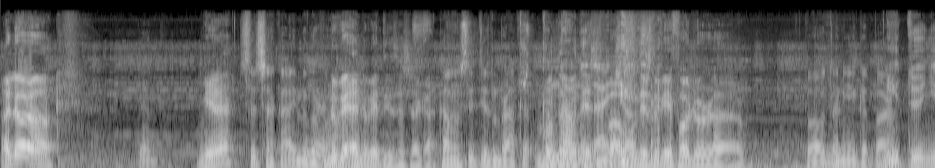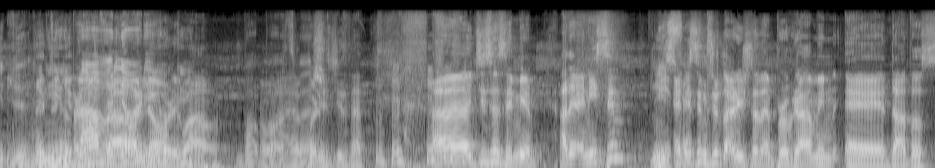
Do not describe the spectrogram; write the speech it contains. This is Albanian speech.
Alora. Ten. Mirë? Se çka ka i më kupton. Nuk e nuk e di se çka ka. Ka mundësi të jetë mbrapsht. Mund të mund të jetë, po, mund të jetë duke i folur Po tani e ke parë. 1 2 1 2. Tani e bravo Lori. Lori, wow. Po, po, e bëri gjithë vetë. Ëh, gjithsesi mirë. Atë e nisim? Nisim. E nisim zyrtarisht edhe programin e datës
